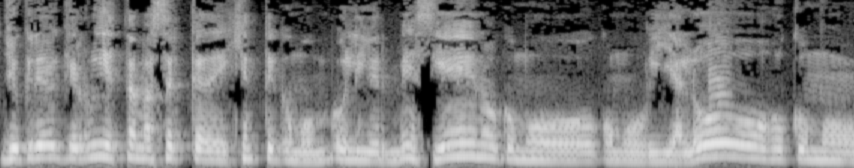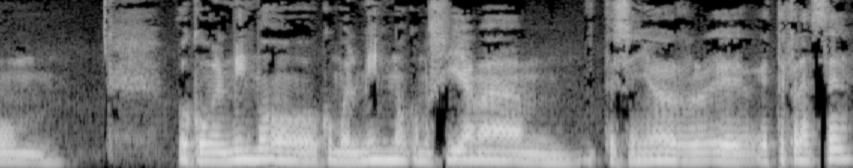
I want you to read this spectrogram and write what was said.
yo creo que Ruiz está más cerca de gente como Oliver Messiaen o como como Villalobos o como o como el mismo como el mismo cómo se llama este señor eh, este francés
